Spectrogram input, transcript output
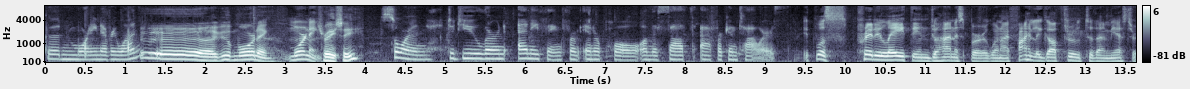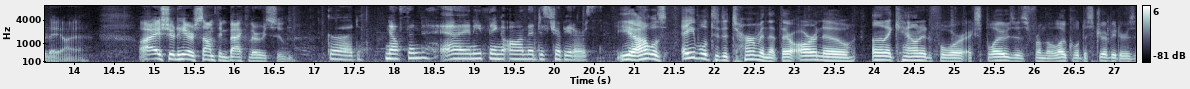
Good morning, everyone. Uh, good morning. Morning. Tracy? Soren, did you learn anything from Interpol on the South African towers? It was pretty late in Johannesburg when I finally got through to them yesterday. I, I should hear something back very soon. Good. Nelson, anything on the distributors? Yeah, I was able to determine that there are no unaccounted for explosives from the local distributors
